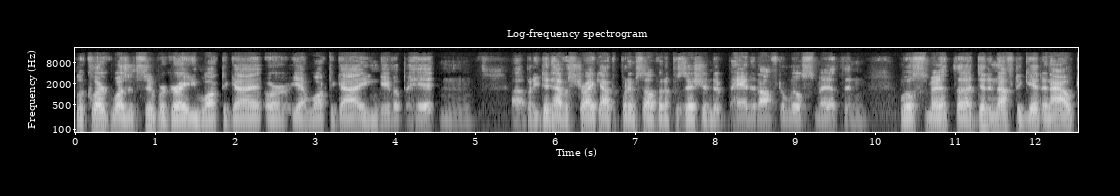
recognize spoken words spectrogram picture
Leclerc wasn't super great. He walked a guy, or yeah, walked a guy and gave up a hit, and uh, but he did have a strikeout to put himself in a position to hand it off to Will Smith, and Will Smith uh, did enough to get an out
